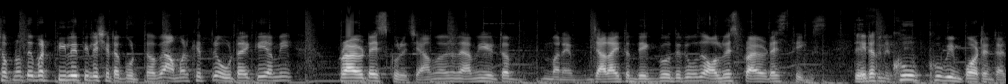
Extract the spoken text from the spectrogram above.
স্বপ্ন তো এবার তিলে তিলে সেটা করতে হবে। আমার ক্ষেত্রে ওটাকেই আমি প্রায়োরিটাইজ করেছি। আমার আমি এটা মানে যারা এটা দেখবে ওদেরকে বলতে অলওয়েজ প্রায়োরিটাইজ থিংস এটা খুব খুব ইম্পর্টেন্ট আর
